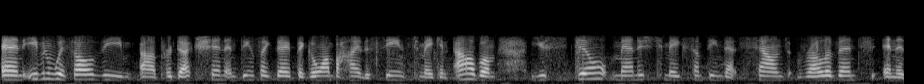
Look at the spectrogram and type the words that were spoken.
and even with all the uh, production and things like that that go on behind the scenes to make an album, you still manage to make something that sounds relevant in a,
